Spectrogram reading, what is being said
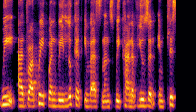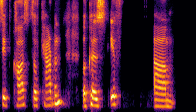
We at Rock Creek, when we look at investments, we kind of use an implicit cost of carbon because if um,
